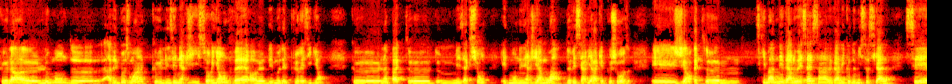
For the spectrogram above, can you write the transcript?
que là, euh, le monde avait besoin que les énergies s'orientent vers des modèles plus résilients, que l'impact de mes actions et de mon énergie à moi devait servir à quelque chose. Et j'ai en fait, ce qui m'a amené vers l'ESS, hein, vers l'économie sociale, c'est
